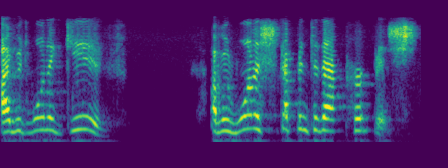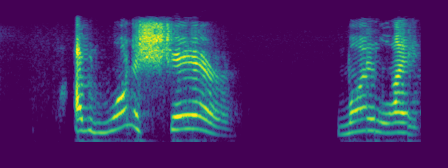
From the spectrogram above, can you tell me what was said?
I would want to give. I would want to step into that purpose. I would want to share my light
